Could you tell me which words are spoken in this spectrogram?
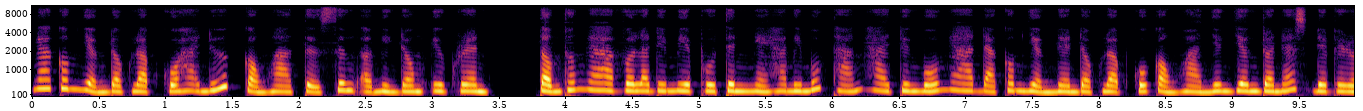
Nga công nhận độc lập của hai nước Cộng hòa tự xưng ở miền đông Ukraine. Tổng thống Nga Vladimir Putin ngày 21 tháng 2 tuyên bố Nga đã công nhận nền độc lập của Cộng hòa Nhân dân Donetsk DPR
